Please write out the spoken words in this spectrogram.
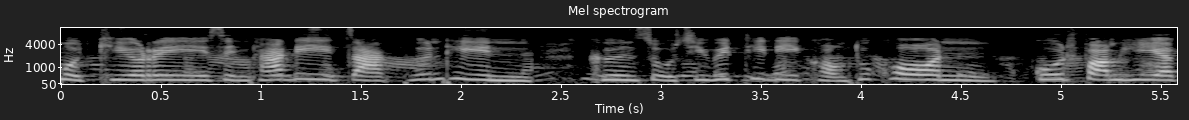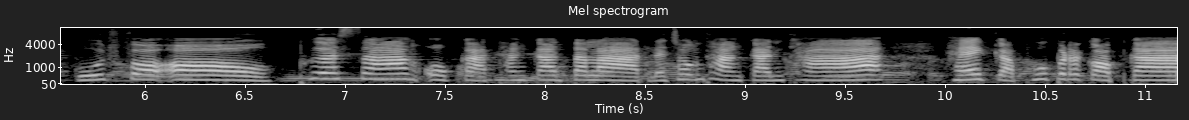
มุทรคีรี สินค้าดีจากพื้นถิ่น คืนสู่ชีวิตที่ดีของทุกคน Good from here Good for all เพื่อสร้างโอกาสทางการตลาดและช่องทางการค้า ให้กับผู้ประกอบกา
